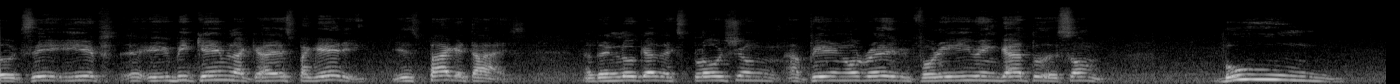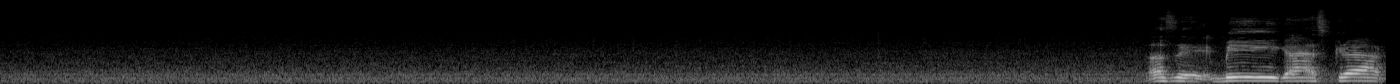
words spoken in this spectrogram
Look, see, it, it became like a spaghetti. It's spaghettized. And then look at the explosion appearing already before he even got to the sun. Boom! That's the big ass craft.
